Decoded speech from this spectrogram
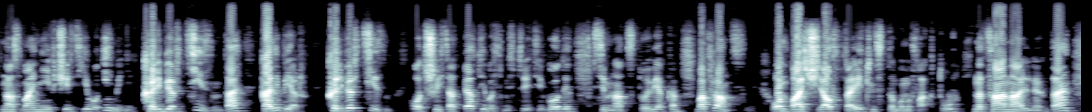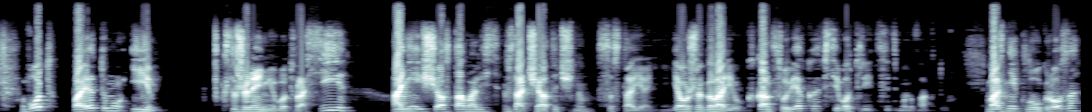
название в честь его имени. Кальбертизм, да? Кальбер. Кальбертизм от 65-83 годы 17 века во Франции. Он поощрял строительство мануфактур национальных. Да? Вот поэтому и, к сожалению, вот в России они еще оставались в зачаточном состоянии. Я уже говорил, к концу века всего 30 мануфактур. Возникла угроза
